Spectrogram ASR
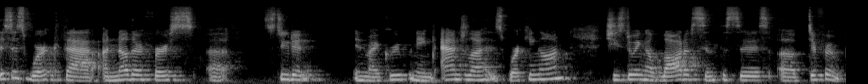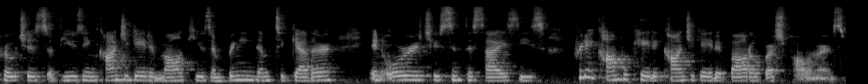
This is work that another first uh, student in my group named Angela is working on. She's doing a lot of synthesis of different approaches of using conjugated molecules and bringing them together in order to synthesize these pretty complicated conjugated bottle brush polymers.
